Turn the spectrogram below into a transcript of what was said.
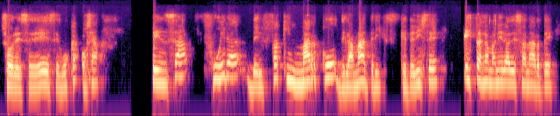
sobre CDS, busca, o sea, pensá fuera del fucking marco de la Matrix que te dice, esta es la manera de sanarte,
